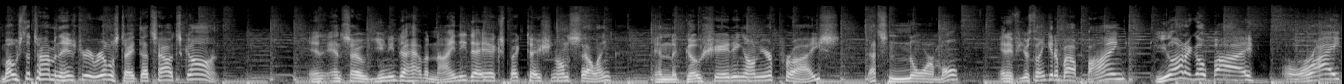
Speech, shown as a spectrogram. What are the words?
Most of the time in the history of real estate, that's how it's gone. And, and so you need to have a 90 day expectation on selling and negotiating on your price. That's normal. And if you're thinking about buying, you ought to go buy right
